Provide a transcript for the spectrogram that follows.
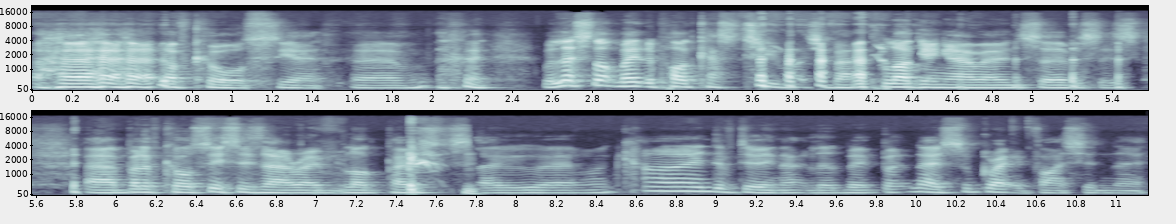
Uh, of course, yeah. Um, well, let's not make the podcast too much about plugging our own services. Uh, but of course, this is our own blog post, so uh, I'm kind of doing that a little bit. But no, some great advice in there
